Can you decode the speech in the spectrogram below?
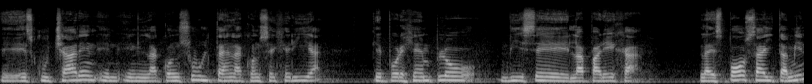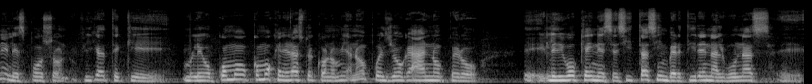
eh, escuchar en, en, la consulta, en la consejería, que por ejemplo dice la pareja, la esposa y también el esposo, fíjate que, le digo, ¿cómo, cómo generas tu economía? No, pues yo gano, pero eh, le digo que necesitas invertir en algunos eh,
